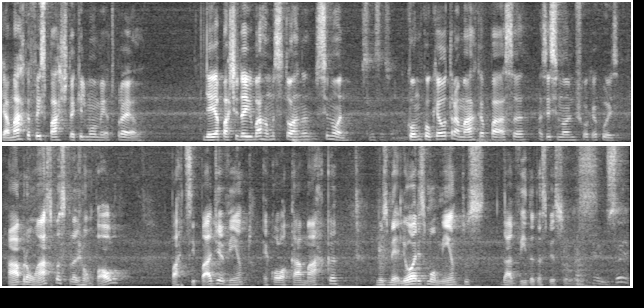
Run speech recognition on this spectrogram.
que a marca fez parte daquele momento para ela. E aí a partir daí o Bahamas se torna sinônimo. Como qualquer outra marca passa a ser sinônimo de qualquer coisa. Abram aspas para João Paulo. Participar de evento é colocar a marca nos melhores momentos da vida das pessoas. É isso aí.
